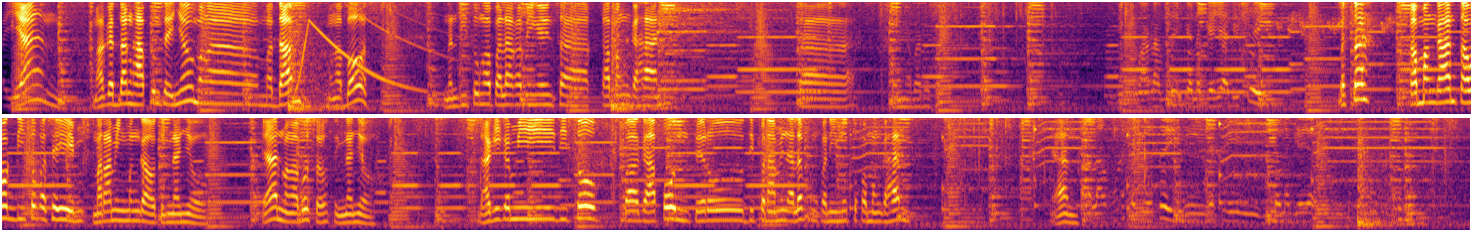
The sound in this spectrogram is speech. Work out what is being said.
Ayan, magandang hapon sa inyo mga madam, mga boss. Nandito nga pala kami ngayon sa Kamanggahan. Sa... Ano ba ito? Hindi ko alam to, ikaw nagaya dito eh. Basta, Kamanggahan tawag dito kasi maraming mangga. O, tingnan nyo. Yan mga boss, oh, tingnan nyo. Lagi kami dito pag hapon pero di pa namin alam kung kanino to Kamanggahan. Yan. Kala ko na sa iyo to eh, kasi dito.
